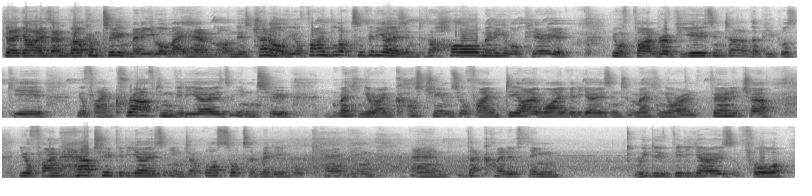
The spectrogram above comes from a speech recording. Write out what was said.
G'day guys and welcome to Medieval Mayhem. On this channel you'll find lots of videos into the whole medieval period. You'll find reviews into other people's gear, you'll find crafting videos into making your own costumes, you'll find DIY videos into making your own furniture, you'll find how-to videos into all sorts of medieval camping and that kind of thing. We do videos for,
